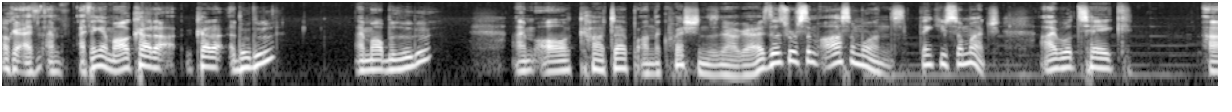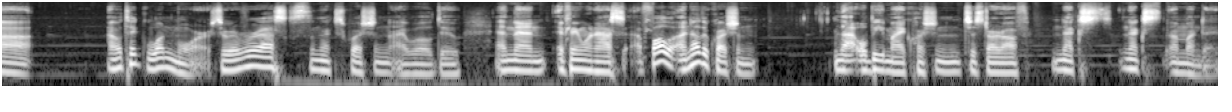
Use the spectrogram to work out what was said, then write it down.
Okay, I, th- I'm, I think I'm all caught up. Caught up I'm all. blue. I'm all caught up on the questions now, guys. Those were some awesome ones. Thank you so much. I will take. Uh, I will take one more. So whoever asks the next question, I will do. And then if anyone asks follow another question, that will be my question to start off next next uh, Monday.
